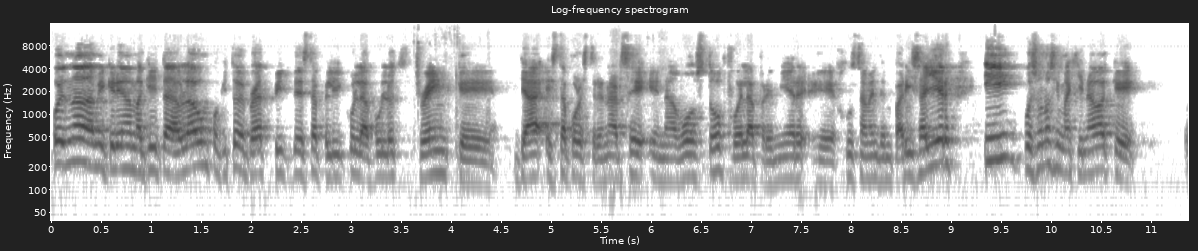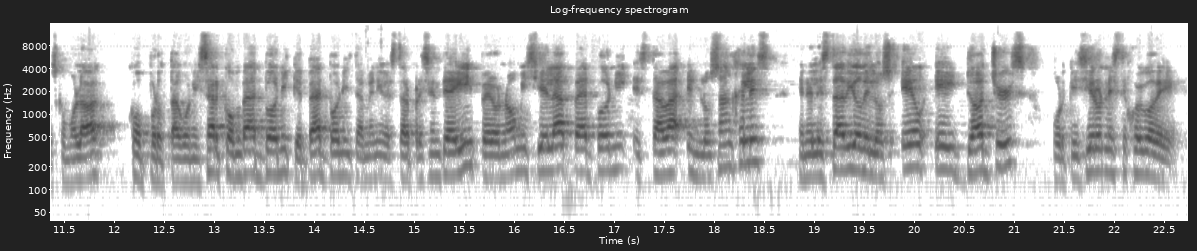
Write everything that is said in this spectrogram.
Pues nada, mi querida Maquita, hablaba un poquito de Brad Pitt de esta película Bullet Train que ya está por estrenarse en agosto, fue la premier eh, justamente en París ayer y pues uno se imaginaba que pues como la va a coprotagonizar con Bad Bunny, que Bad Bunny también iba a estar presente ahí, pero no, mi ciela, Bad Bunny estaba en Los Ángeles, en el estadio de los LA Dodgers, porque hicieron este juego de,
